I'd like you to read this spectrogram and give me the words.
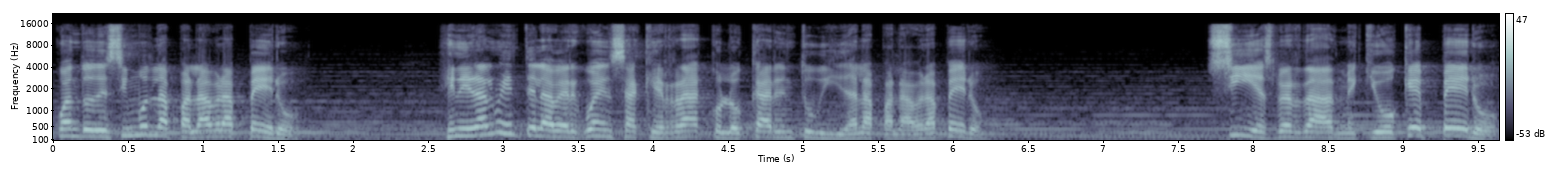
cuando decimos la palabra pero, generalmente la vergüenza querrá colocar en tu vida la palabra pero. Sí, es verdad, me equivoqué, pero.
